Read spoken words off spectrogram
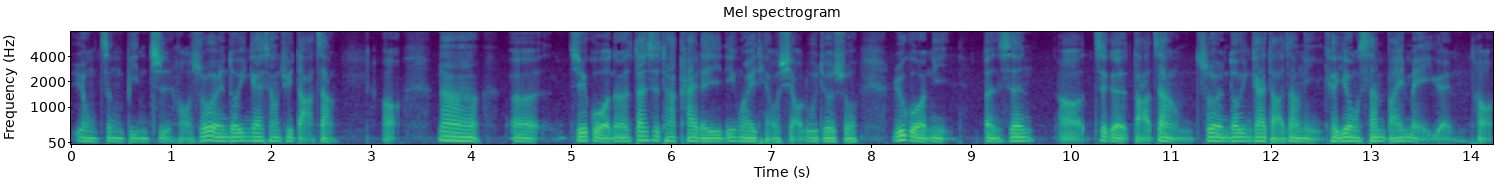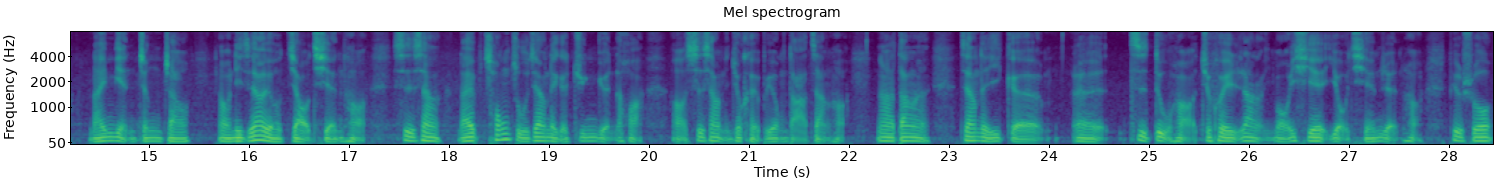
用征兵制哈，所有人都应该上去打仗，好，那呃结果呢，但是他开了另外一条小路，就是说，如果你本身啊，这个打仗，所有人都应该打仗。你可以用三百美元，好来免征召。哦，你只要有缴钱，哈，事实上来充足这样的一个军援的话，哦，事实上你就可以不用打仗，哈。那当然，这样的一个呃制度，哈，就会让某一些有钱人，哈，比如说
